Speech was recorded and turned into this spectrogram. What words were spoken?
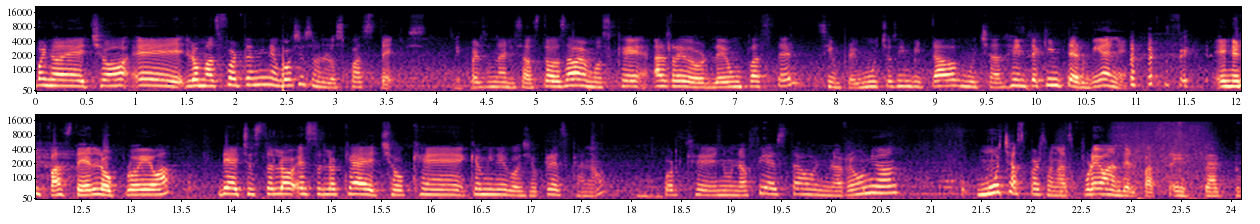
Bueno, de hecho, eh, lo más fuerte en mi negocio son los pasteles personalizados. Todos sabemos que alrededor de un pastel siempre hay muchos invitados, mucha gente que interviene en el pastel, lo prueba. De hecho, esto es lo, esto es lo que ha hecho que, que mi negocio crezca, ¿no? Porque en una fiesta o en una reunión, muchas personas prueban del pastel. Exacto.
